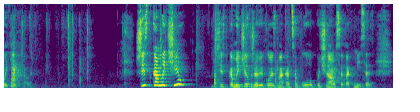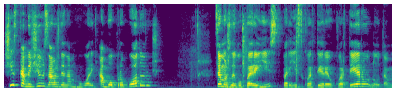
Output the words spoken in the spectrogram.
Поїхали. Шістка мечів. Шістка мечів вже в якогось знака це було, починався так місяць. Шістка мечів завжди нам говорить або про подорож. Це, можливо, переїзд, переїзд з квартири у квартиру. Ну там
